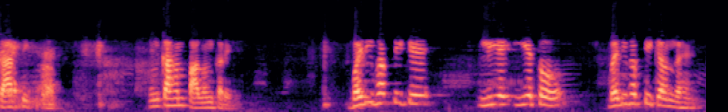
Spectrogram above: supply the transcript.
कार्तिक इनका हम पालन करेंगे। वैदिक भक्ति के लिए ये तो वैदिक भक्ति के अंग हैं।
